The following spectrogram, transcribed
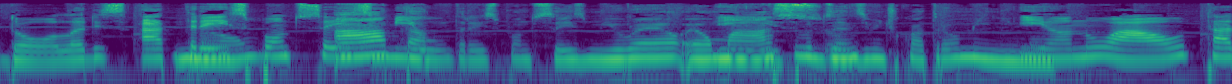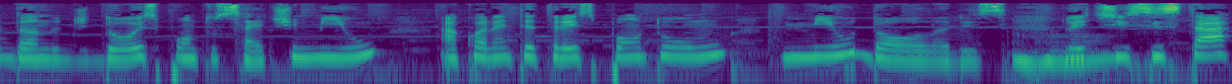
dólares a Não. 3,6 ah, mil. tá. 3,6 mil é, é o máximo, Isso. 224 é o mínimo. E anual tá dando de 2,7 mil a 43,1 mil dólares. Uhum. Letícia está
